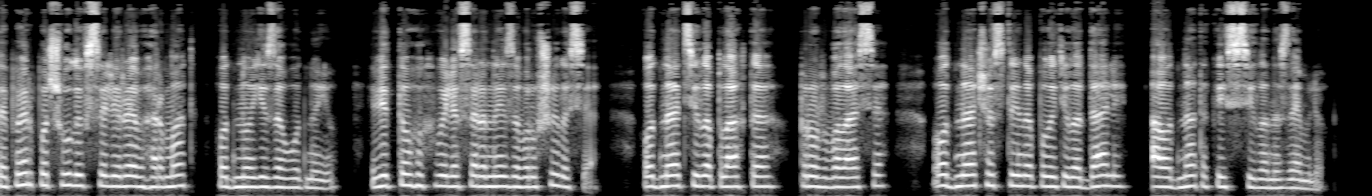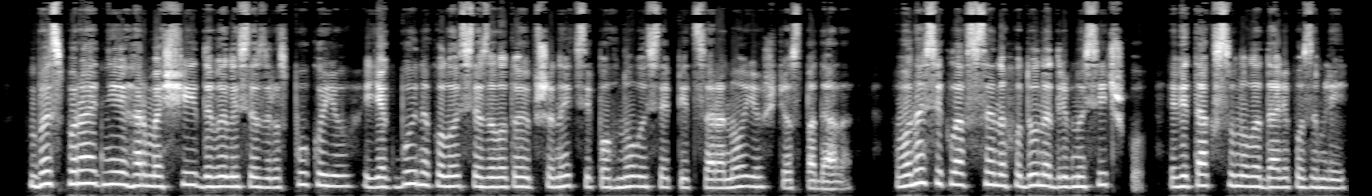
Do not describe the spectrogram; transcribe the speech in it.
Тепер почули в селі рев гармат одної за одною. Від того хвиля сарани заворушилася, одна ціла плахта прорвалася, одна частина полетіла далі, а одна таки сіла на землю. Безпорадні гармаші дивилися з розпукою, як буйне колосся золотої пшениці погнулося під сараною, що спадала. Вона сікла все на ходу на дрібну січку, відтак сунула далі по землі.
